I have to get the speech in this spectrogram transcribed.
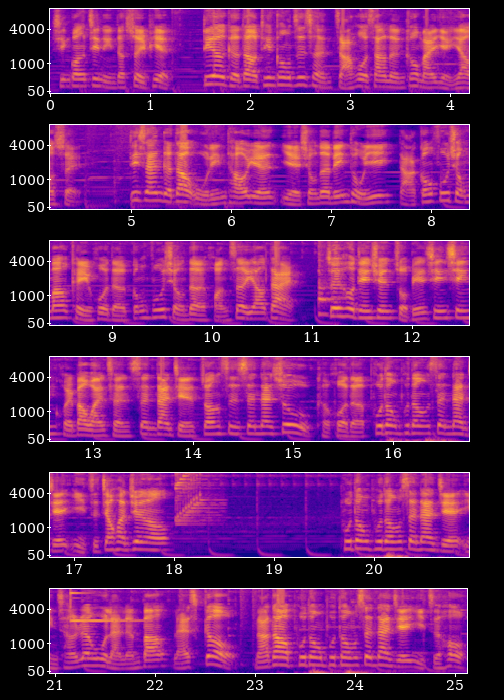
星光精灵的碎片。第二个到天空之城杂货商人购买眼药水。第三个到武林桃园野熊的领土一打功夫熊猫可以获得功夫熊的黄色腰带。最后点选左边星星回报完成圣诞节装饰圣诞树，可获得扑通扑通圣诞节椅子交换券哦。扑通扑通圣诞节隐藏任务懒人包，Let's go！拿到扑通扑通圣诞节椅子后，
